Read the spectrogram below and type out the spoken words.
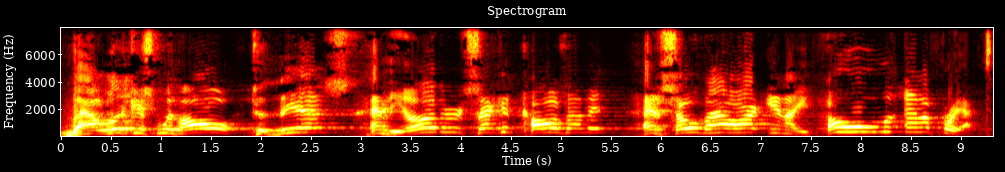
Thou lookest withal to this and the other second cause of it, and so thou art in a foam and a fret.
